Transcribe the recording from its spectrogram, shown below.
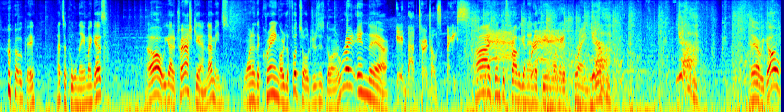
okay, that's a cool name, I guess. Oh, we got a trash can. That means one of the Krang or the foot soldiers is going right in there. In the turtle's face. I yeah. think it's probably going to end up being one of the Krang here. Yeah. There we go.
